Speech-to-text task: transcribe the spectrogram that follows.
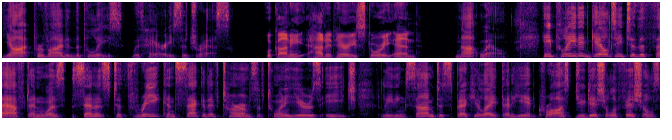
Yacht provided the police with Harry's address. Well, Connie, how did Harry's story end? Not well. He pleaded guilty to the theft and was sentenced to three consecutive terms of 20 years each, leading some to speculate that he had crossed judicial officials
